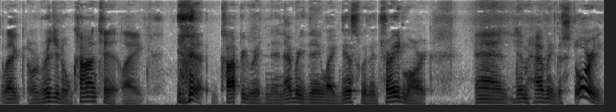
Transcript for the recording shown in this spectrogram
like original content, like copywritten and everything like this with a trademark, and them having a story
